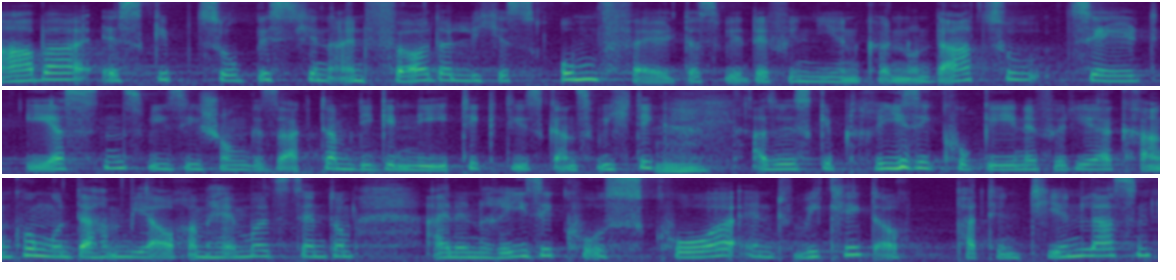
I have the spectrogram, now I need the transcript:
aber es gibt so ein bisschen ein förderliches Umfeld, das wir definieren können. Und dazu zählt erstens, wie Sie schon gesagt haben, die Genetik, die ist ganz wichtig. Mhm. Also es gibt Risikogene für die Erkrankung und da haben wir auch am Helmholtz-Zentrum einen Risikoscore entwickelt, auch patentieren lassen,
